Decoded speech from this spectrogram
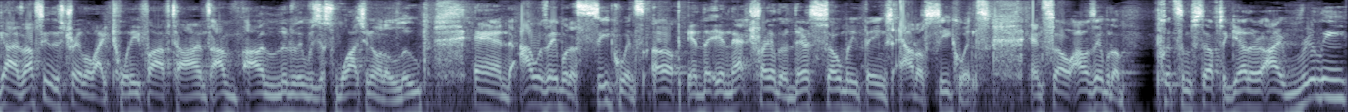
guys, I've seen this trailer like 25 times. I've, I literally was just watching it on a loop, and I was able to sequence up in the in that trailer. There's so many things out of sequence, and so I was able to put some stuff together. I really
